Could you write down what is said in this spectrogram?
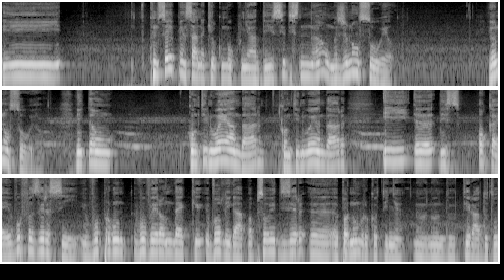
e comecei a pensar naquilo que o meu cunhado disse e disse: Não, mas eu não sou ele. Eu não sou ele. Então continuei a andar, continuei a andar e uh, disse: Ok, eu vou fazer assim, eu vou, vou ver onde é que. Vou ligar para a pessoa e dizer uh, para o número que eu tinha no, no, tirado do,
